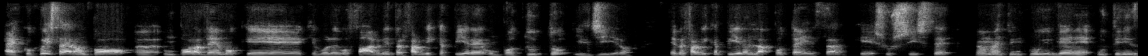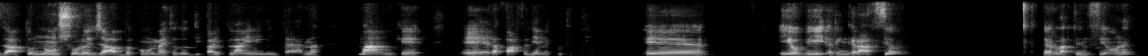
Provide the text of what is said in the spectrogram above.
Ecco, questa era un po', eh, un po la demo che, che volevo farvi per farvi capire un po' tutto il giro e per farvi capire la potenza che sussiste nel momento in cui viene utilizzato non solo il JAB come metodo di pipelining interna, ma anche eh, la parte di MQTT. Eh, io vi ringrazio per l'attenzione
